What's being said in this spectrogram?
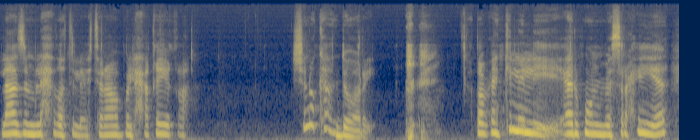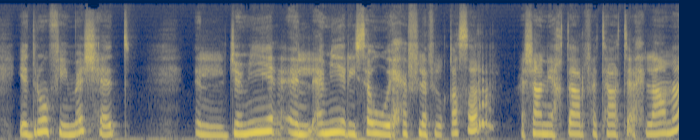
لازم لحظة الاعتراف بالحقيقة. شنو كان دوري؟ طبعا كل اللي يعرفون المسرحية يدرون في مشهد الجميع الأمير يسوي حفلة في القصر عشان يختار فتاة أحلامه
